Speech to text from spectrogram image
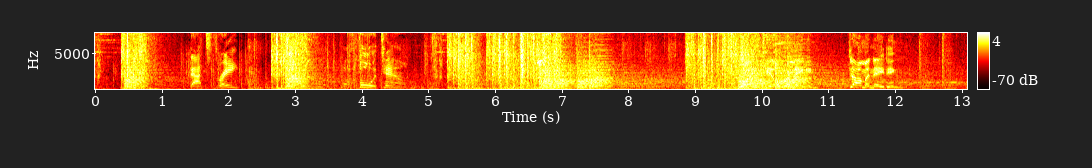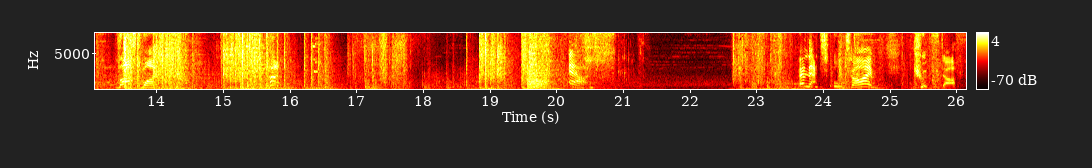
That's three. Four down. Dominating. Last one. Out. And that's full time. Good stuff.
